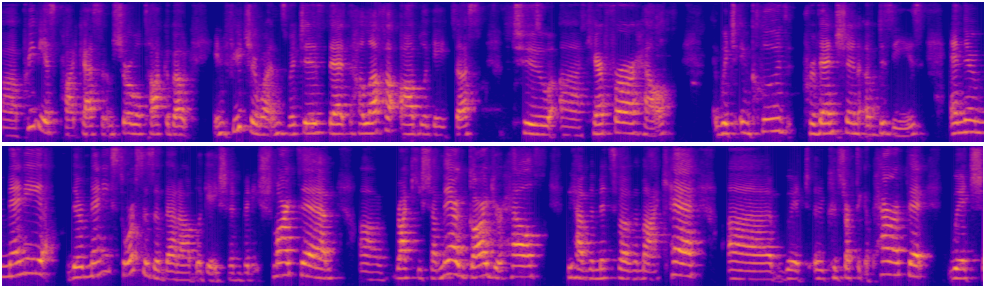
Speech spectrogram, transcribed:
uh, previous podcasts, and I'm sure we'll talk about in future ones, which is that halacha obligates us to uh, care for our health which includes prevention of disease. And there are many, there are many sources of that obligation. Benishmartem, uh, Rak Hishamer, guard your health. We have the mitzvah of the Ma'akeh, uh, which uh, constructing a parapet, which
